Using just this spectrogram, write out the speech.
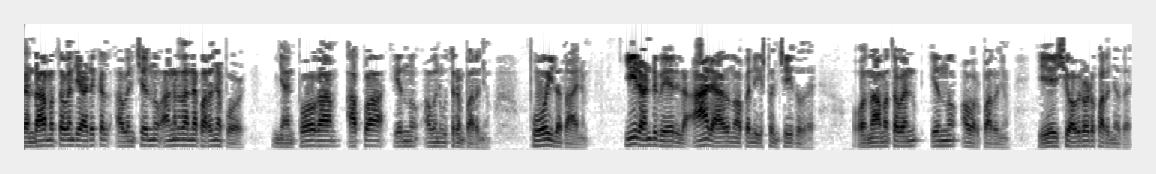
രണ്ടാമത്തവന്റെ അടുക്കൽ അവൻ ചെന്നു അങ്ങനെ തന്നെ പറഞ്ഞപ്പോൾ ഞാൻ പോകാം അപ്പ എന്നു അവൻ ഉത്തരം പറഞ്ഞു. പോയില്ല താനും. ഈ രണ്ടുപേരിൽ ആരാകുന്നു അപ്പന്റെ ഇഷ്ടം ചെയ്തത്? ഒന്നാമത്തവൻ എന്നു അവർ പറഞ്ഞു. യേശു അവരോട് പറഞ്ഞത്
